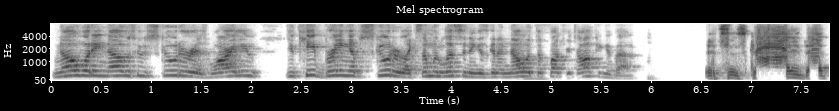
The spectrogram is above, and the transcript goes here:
Nobody knows who Scooter is. Why are you? You keep bringing up Scooter like someone listening is gonna know what the fuck you're talking about. It's this guy that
